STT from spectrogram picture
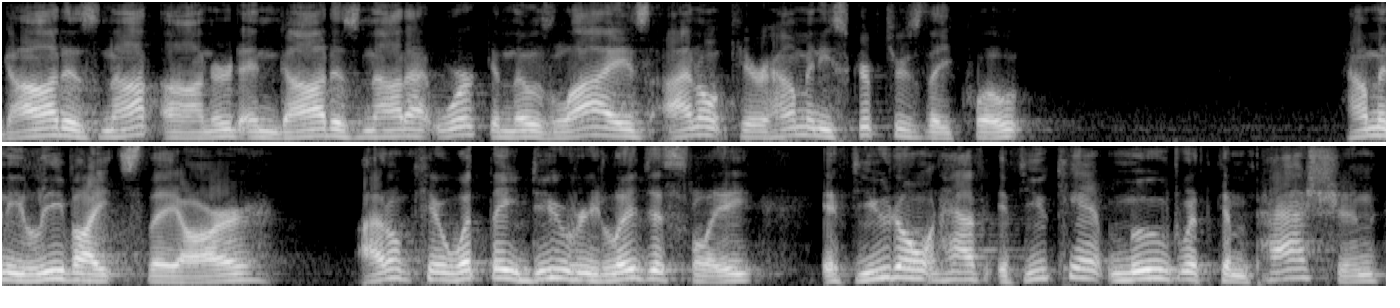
God is not honored and God is not at work in those lies. I don't care how many scriptures they quote, how many Levites they are. I don't care what they do religiously. If you don't have, if you can't move with compassion,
